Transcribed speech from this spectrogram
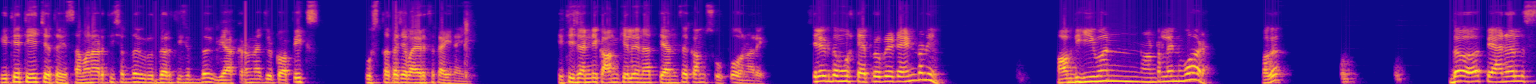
इथे तेच येत आहे समानार्थी शब्द विरुद्धार्थी शब्द व्याकरणाचे टॉपिक्स पुस्तकाच्या बाहेरचं काही नाही इथे ज्यांनी काम केलंय ना त्यांचं काम सोपं होणार आहे. Select the most appropriate antonym of the given underline word बघा. The panels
